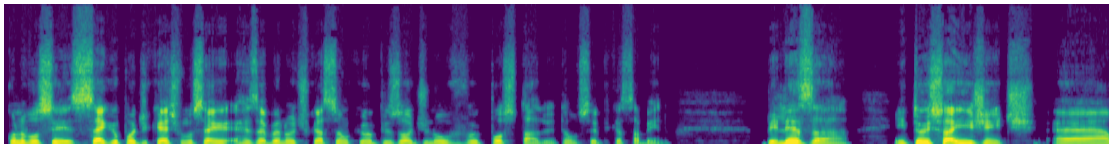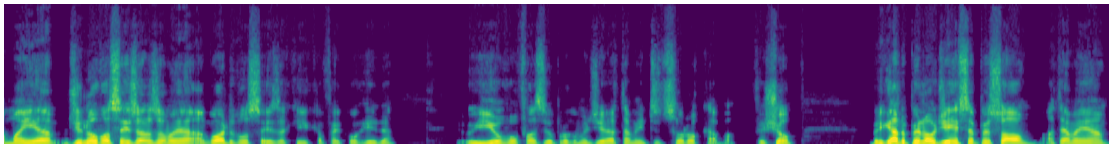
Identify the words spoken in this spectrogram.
Quando você segue o podcast, você recebe a notificação que um episódio novo foi postado. Então você fica sabendo. Beleza? Então é isso aí, gente. É, amanhã, de novo às 6 horas da manhã, aguardo vocês aqui, Café Corrida. E eu vou fazer o programa diretamente de Sorocaba. Fechou? Obrigado pela audiência, pessoal. Até amanhã.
